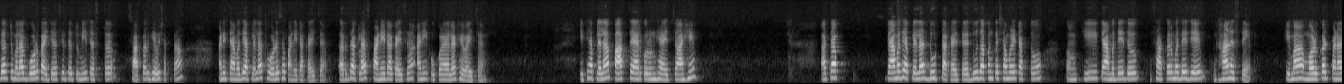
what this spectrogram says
जर तुम्हाला गोड पाहिजे असेल तर तुम्ही जास्त साखर घेऊ शकता. आणि त्यामध्ये आपल्याला थोडंसं पाणी टाकायचं. आहे अर्धा ग्लास पाणी टाकायचं आणि उकळायला ठेवायचं. आहे इथे आपल्याला पाक तयार करून घ्यायचा आहे. आता त्यामध्ये आपल्याला दूध टाकायचं आहे. दूध आपण कशामुळे टाकतो? की त्यामध्ये जो साखरमध्ये जे घाण असते किंवा मळकटपणा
